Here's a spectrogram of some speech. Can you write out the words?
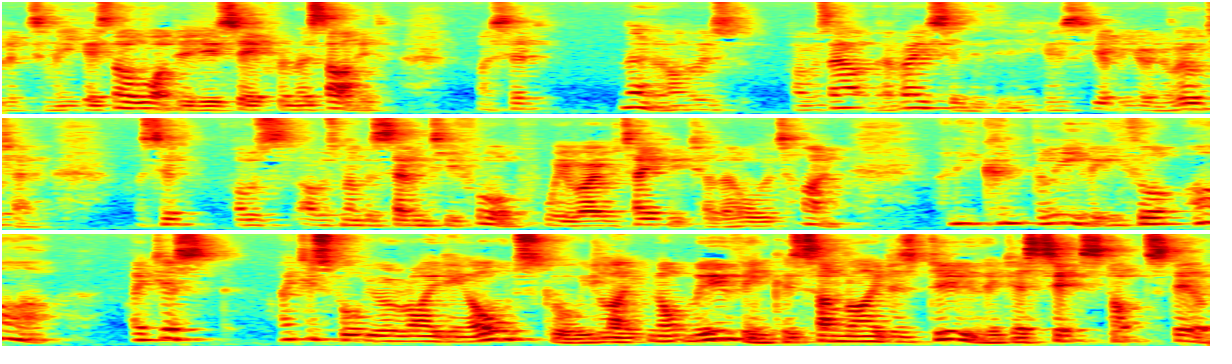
looked at me, he goes, oh, what, did you see it from the side? I said, no, I was I was out there racing with you. He goes, yeah, but you're in a wheelchair. I said, I was, I was number 74. We were overtaking each other all the time. And he couldn't believe it. He thought, oh, I just I just thought you were riding old school, You're like not moving, because some riders do. They just sit stock still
